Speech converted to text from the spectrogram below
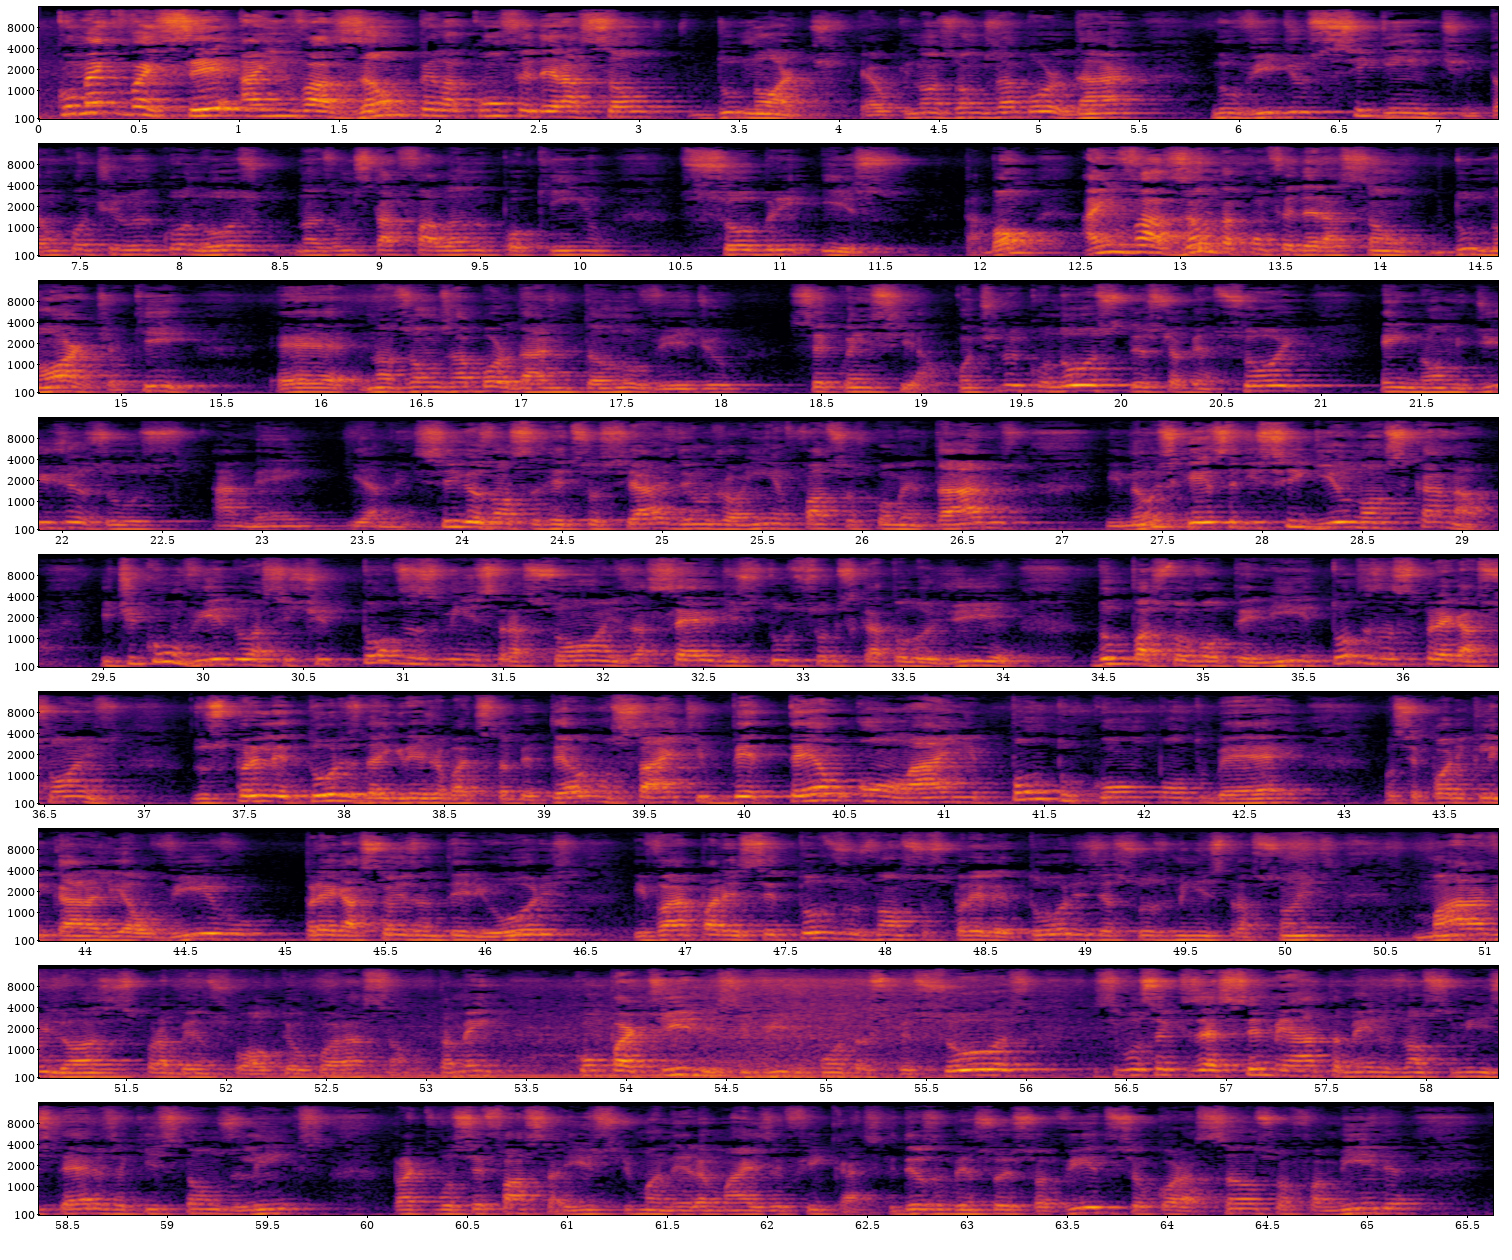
Como é que vai ser a invasão pela Confederação do Norte? É o que nós vamos abordar no vídeo seguinte. Então continue conosco, nós vamos estar falando um pouquinho sobre isso, tá bom? A invasão da Confederação do Norte aqui, é, nós vamos abordar então no vídeo sequencial. Continue conosco, Deus te abençoe. Em nome de Jesus, amém e amém. Siga as nossas redes sociais, dê um joinha, faça os comentários e não esqueça de seguir o nosso canal. E te convido a assistir todas as ministrações, a série de estudos sobre escatologia do pastor Volteni, todas as pregações dos preletores da Igreja Batista Betel no site betelonline.com.br. Você pode clicar ali ao vivo, pregações anteriores e vai aparecer todos os nossos preletores e as suas ministrações maravilhosas para abençoar o teu coração. Também compartilhe esse vídeo com outras pessoas. E se você quiser semear também nos nossos ministérios, aqui estão os links para que você faça isso de maneira mais eficaz. Que Deus abençoe sua vida, seu coração, sua família,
